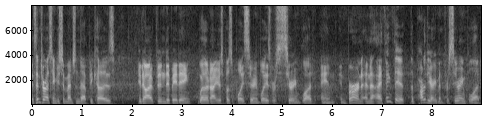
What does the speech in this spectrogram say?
It's interesting you should mention that because, you know, I've been debating whether or not you're supposed to play Searing Blaze versus Searing Blood and, in Burn, and I think the, the part of the argument for Searing Blood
